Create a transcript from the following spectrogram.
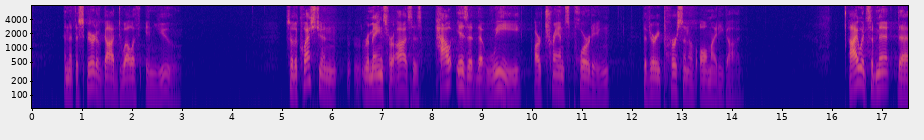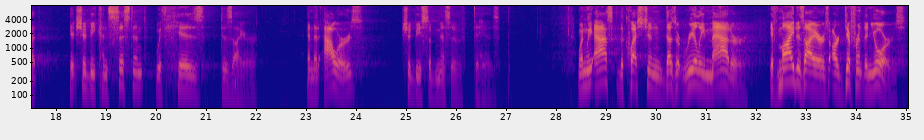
and that the spirit of God dwelleth in you? So the question remains for us is how is it that we are transporting the very person of Almighty God? I would submit that it should be consistent with His desire, and that ours should be submissive to His. When we ask the question, does it really matter if my desires are different than yours?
